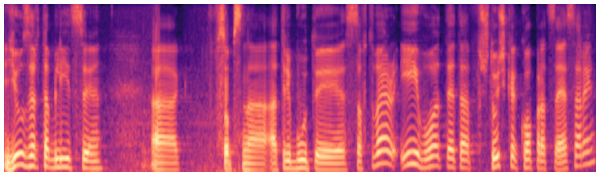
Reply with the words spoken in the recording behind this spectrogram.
user таблицы, э, собственно, атрибуты software и вот эта штучка копроцессоры.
